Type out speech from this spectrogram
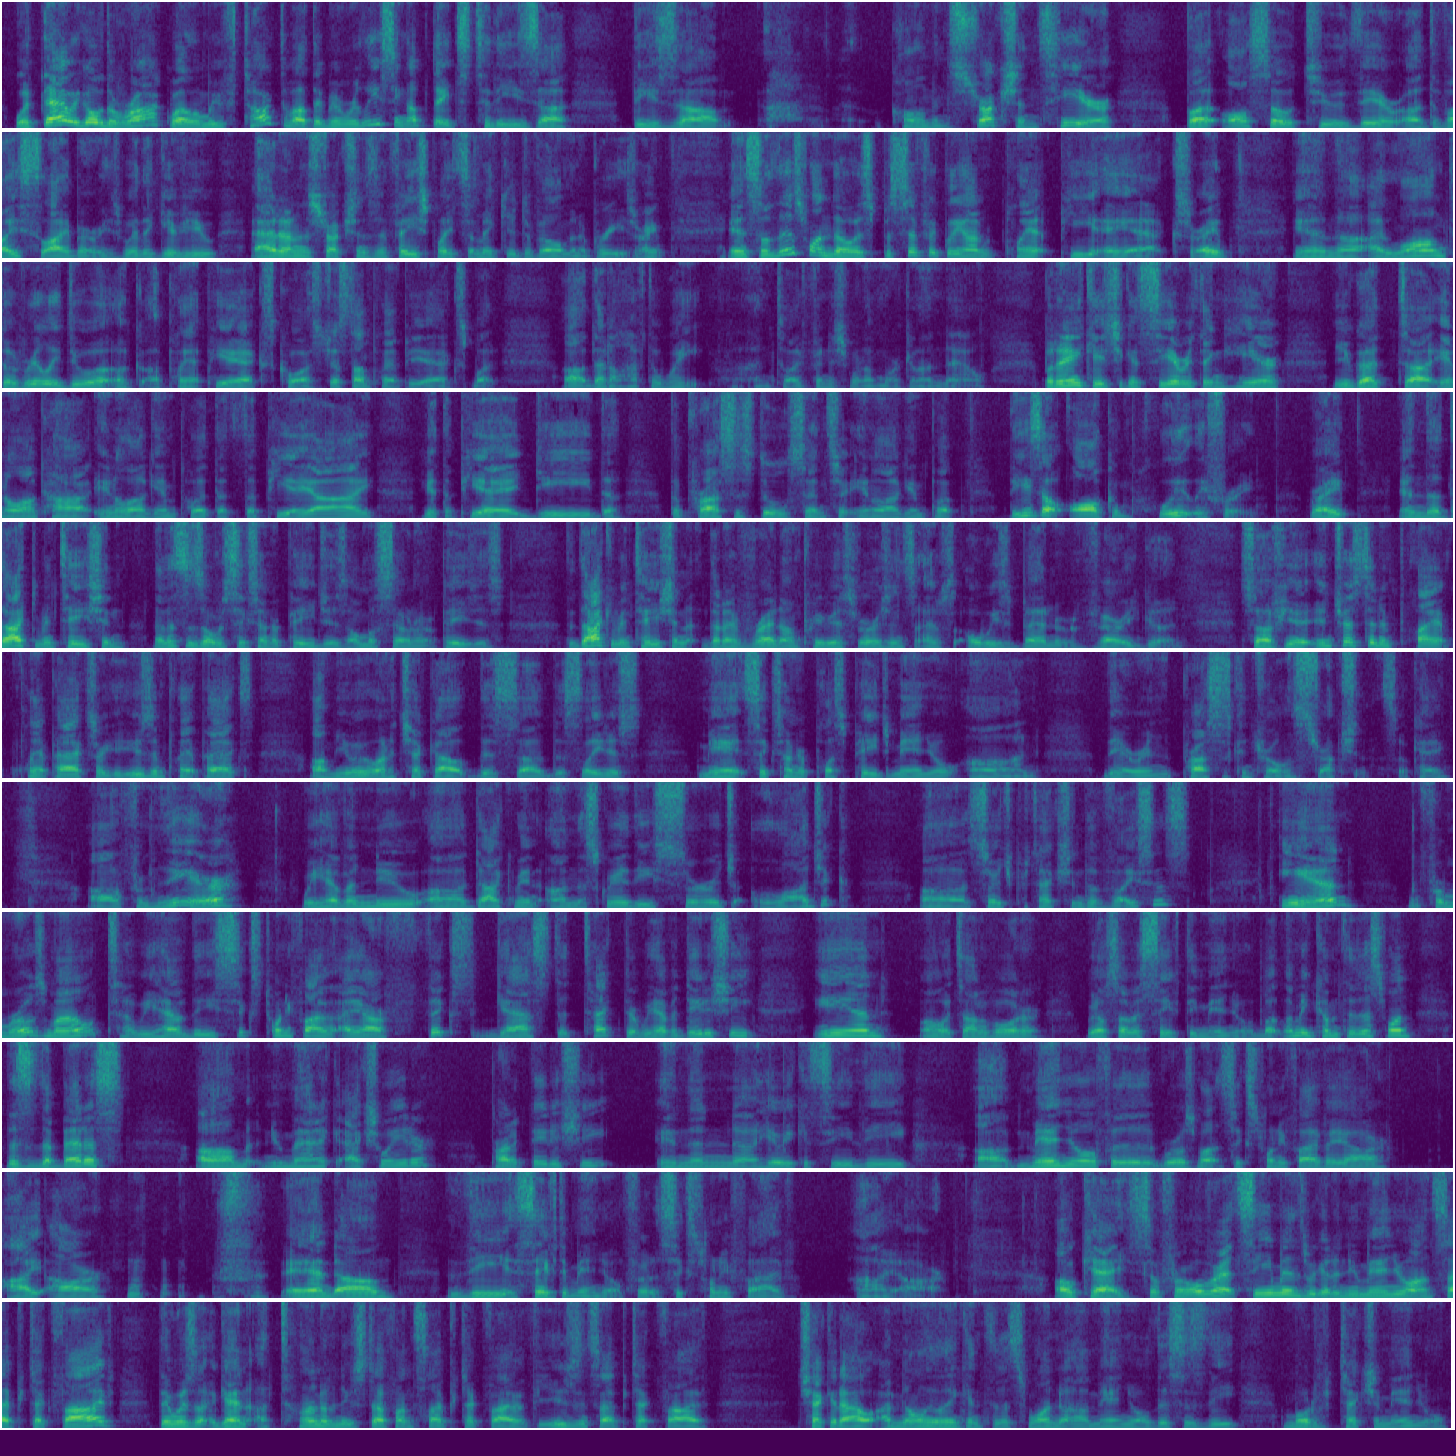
With that, we go to Rockwell, and we've talked about they've been releasing updates to these uh, these um, call them instructions here but also to their uh, device libraries where they give you add-on instructions and faceplates to make your development a breeze, right? And so this one though is specifically on Plant PAX, right? And uh, I long to really do a, a, Plant PAX course just on Plant PAX, but uh, that'll have to wait until I finish what I'm working on now. But in any case, you can see everything here. You got uh, analog analog input. That's the PAI. You get the PID, the the process dual sensor analog input. These are all completely free right? And the documentation, now this is over 600 pages, almost 700 pages. The documentation that I've read on previous versions has always been very good. So if you're interested in plant, PlantPAx or you're using PlantPAx, um, you may want to check out this uh, this latest man, 600 plus page manual on their in process control instructions. Okay, uh, from there we have a new uh, document on the Square D Surge Logic uh, surge protection devices, and from Rosemount, uh, we have the 625AR fixed gas detector. We have a data sheet and, oh, it's out of order. We also have a safety manual. But let me come to this one. This is the Bettis um, pneumatic actuator product data sheet. And then uh, here we can see the uh, manual for the Rosemount 625 AR, IR, and um, the safety manual for the 625 IR. Okay, so for over at Siemens, we got a new manual on SIPROTEC 5. There was, again, a ton of new stuff on SIPROTEC 5. If you're using SIPROTEC 5, check it out. I'm only linking to this one uh, manual. This is the motor protection manual.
